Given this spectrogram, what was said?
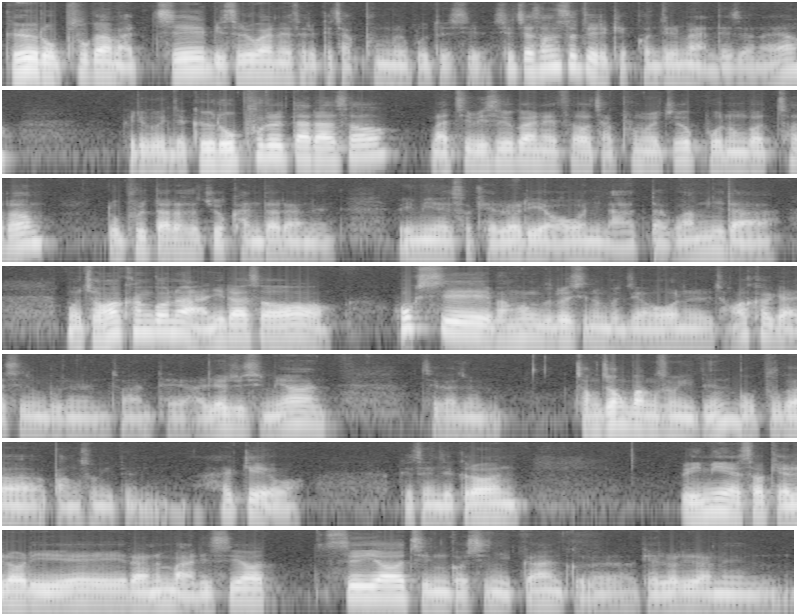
그 로프가 마치 미술관에서 이렇게 작품을 보듯이 실제 선수도 이렇게 건들면 안 되잖아요. 그리고 이제 그 로프를 따라서 마치 미술관에서 작품을 쭉 보는 것처럼 로프를 따라서 쭉 간다라는 의미에서 갤러리의 어원이 나왔다고 합니다. 뭐 정확한 거는 아니라서 혹시 방송 들으시는 분 중에 어원을 정확하게 아시는 분은 저한테 알려주시면 제가 좀 정정 방송이든 뭐 부가 방송이든 할게요. 그래서 이제 그런 의미에서 갤러리라는 말이 쓰여 쓰여진 것이니까 그 갤러리라는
